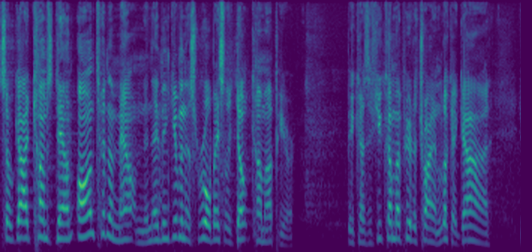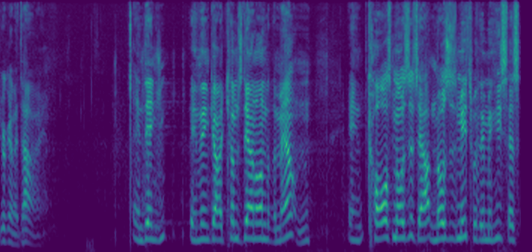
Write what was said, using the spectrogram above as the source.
So God comes down onto the mountain, and they've been given this rule basically don't come up here. Because if you come up here to try and look at God, you're going to die. And then, and then God comes down onto the mountain and calls Moses out, and Moses meets with him, and he says,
